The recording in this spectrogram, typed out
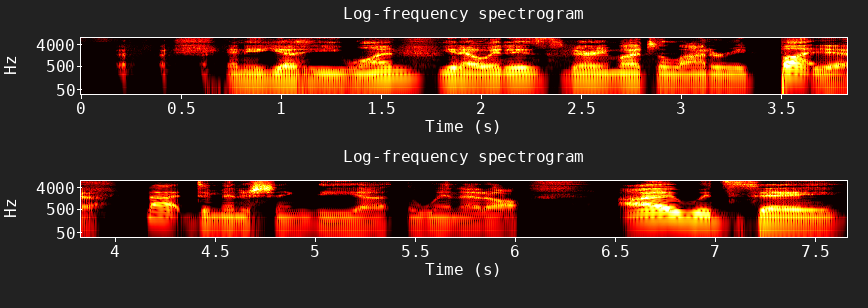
and he uh, he won. You know, it is very much a lottery, but yeah. not diminishing the uh, the win at all. I would say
